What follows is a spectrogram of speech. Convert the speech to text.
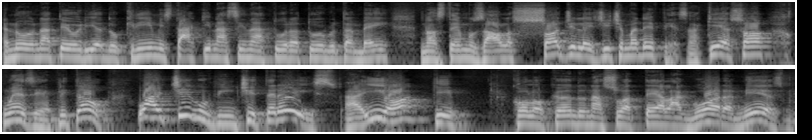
no, na teoria do crime, está aqui na assinatura turbo também. Nós temos aula só de legítima defesa. Aqui é só um exemplo. Então, o artigo 23, aí, ó, que colocando na sua tela agora mesmo,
